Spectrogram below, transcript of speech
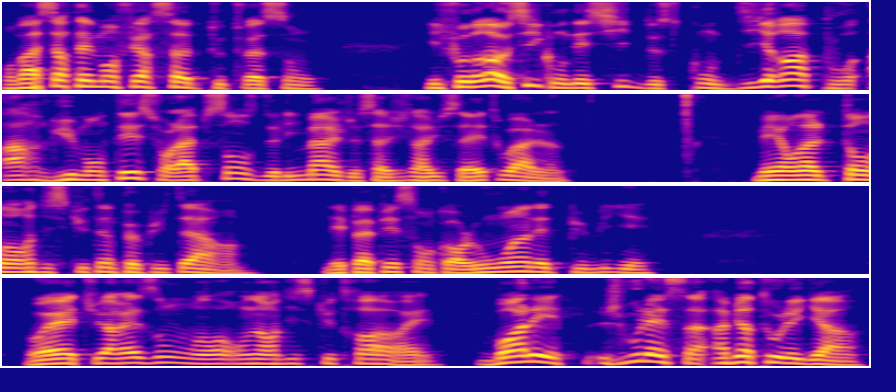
On va certainement faire ça de toute façon. Il faudra aussi qu'on décide de ce qu'on dira pour argumenter sur l'absence de l'image de Sagittarius à étoile. Mais on a le temps d'en rediscuter un peu plus tard. Les papiers sont encore loin d'être publiés. Ouais, tu as raison, on en rediscutera, ouais. Bon allez, je vous laisse, à bientôt les gars.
